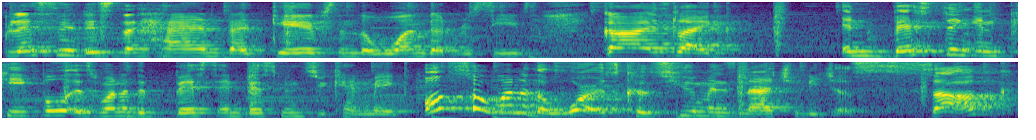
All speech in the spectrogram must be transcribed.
Blessed is the hand that gives and the one that receives. Guys, like investing in people is one of the best investments you can make. Also one of the worst because humans naturally just suck.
